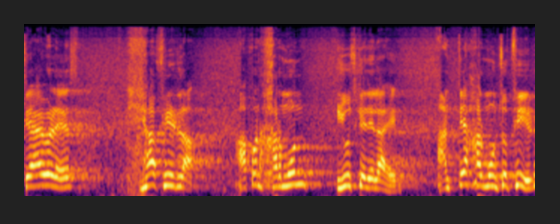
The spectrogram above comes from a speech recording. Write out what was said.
त्यावेळेस ह्या फीडला आपण हार्मोन यूज केलेला आहे. आणि त्या हार्मोनचं फीड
